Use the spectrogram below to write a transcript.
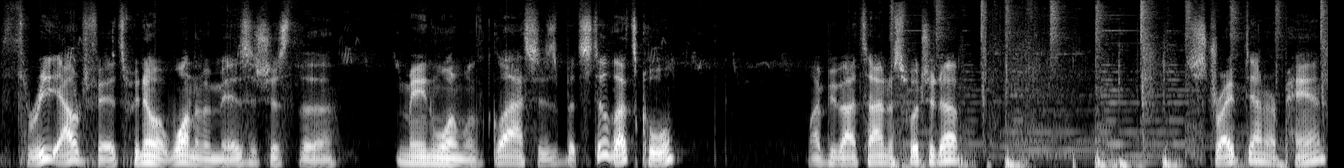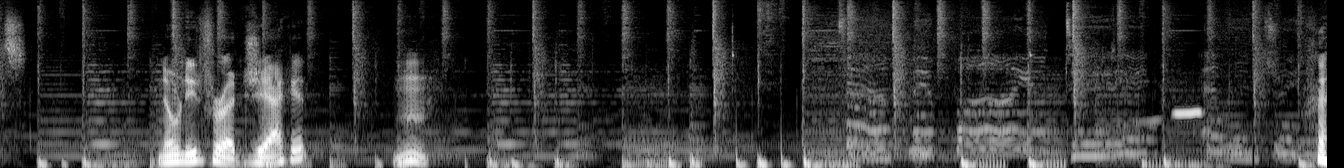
Three outfits. We know what one of them is. It's just the main one with glasses, but still, that's cool. Might be about time to switch it up. Stripe down our pants. No need for a jacket. Hmm.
